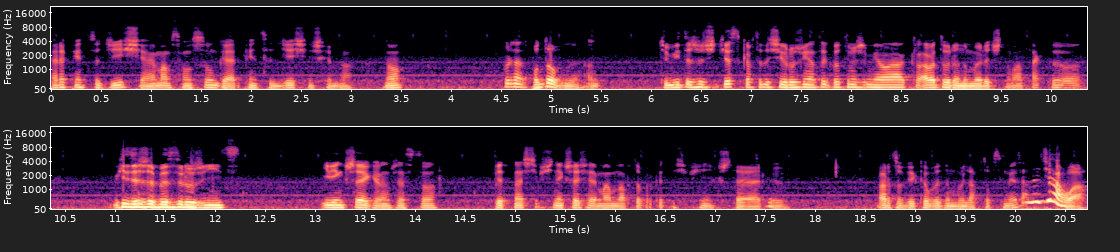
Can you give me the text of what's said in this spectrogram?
R510, ja mam Samsunga R510 chyba, no. Kurde, podobny. A, czy widzę, że 30 wtedy się różniła tylko tym, że miała klawiaturę numeryczną, a tak to widzę, że bez różnic. I większy ekran przez to. 15,6, ja mam laptopa 15,4. Bardzo wiekowy ten mój laptop w sumie jest, ale działa.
